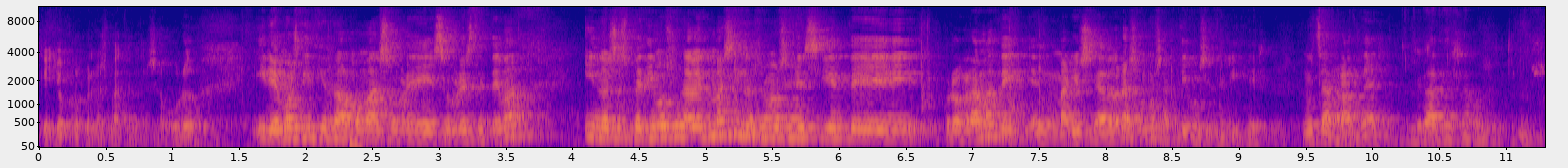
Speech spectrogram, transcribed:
que yo creo que las va a tener seguro. Iremos diciendo algo más sobre, sobre este tema y nos despedimos una vez más y nos vemos en el siguiente programa de en Mario Seadora Somos Activos y Felices. Muchas gracias. Gracias a vosotros.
